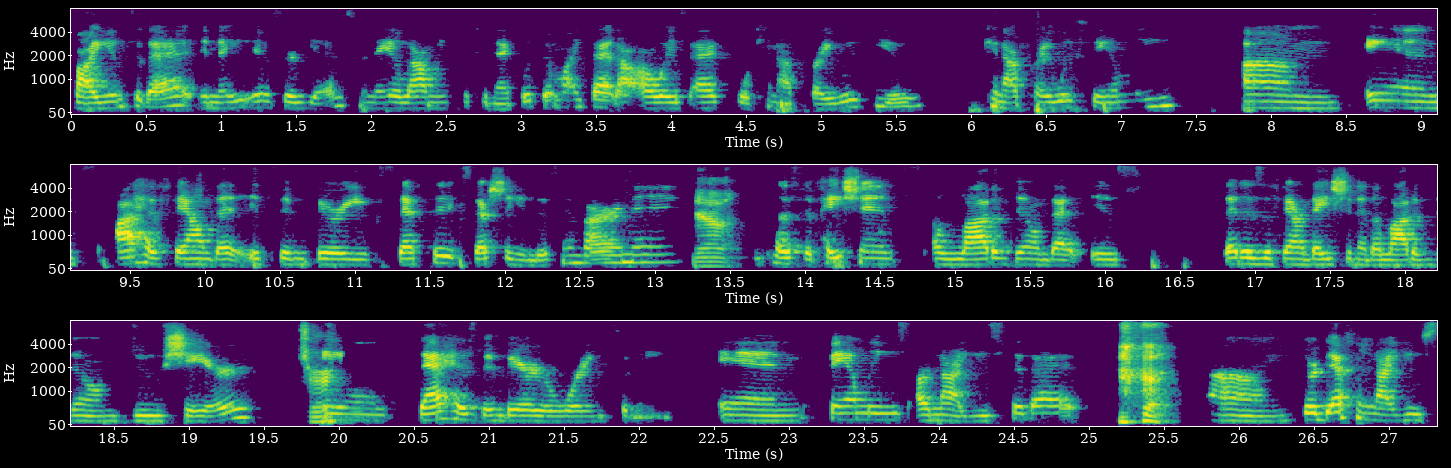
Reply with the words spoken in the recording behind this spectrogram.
buy into that and they answer yes and they allow me to connect with them like that, I always ask, well, can I pray with you? Can I pray with family? Um, and I have found that it's been very accepted, especially in this environment. Yeah. Because the patients, a lot of them that is that is a foundation that a lot of them do share. Sure. And that has been very rewarding to me. And families are not used to that. um, they're definitely not used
